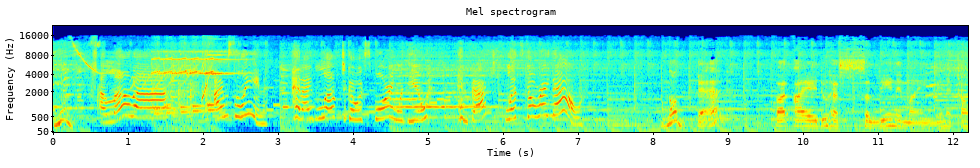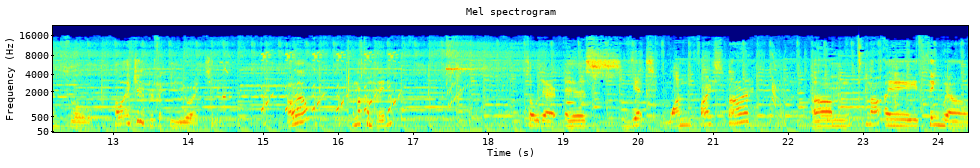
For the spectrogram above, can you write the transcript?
Moon. Alola! I'm Selene, and I'd love to go exploring with you. In fact, let's go right now. Not bad, but I do have Selene in my main account, so I would actually prefer Elio actually. Oh well, I'm not complaining. So there is yet one 5 star. Um, now I think we are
